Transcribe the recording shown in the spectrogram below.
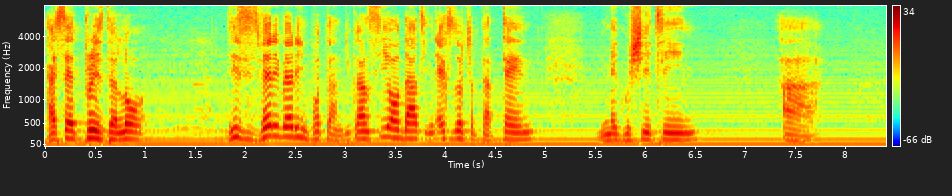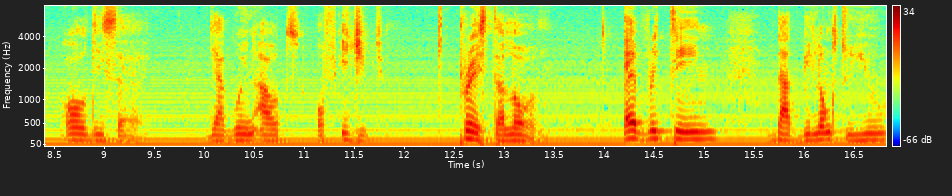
I said, Praise the Lord. This is very, very important. You can see all that in Exodus chapter 10, negotiating uh, all this. Uh, they are going out of Egypt. Praise the Lord. Everything that belongs to you,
